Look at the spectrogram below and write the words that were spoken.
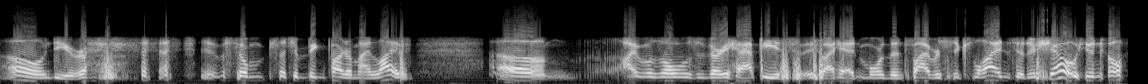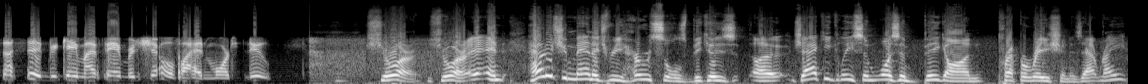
Oh dear, it was so such a big part of my life. Um, I was always very happy if if I had more than five or six lines in a show. You know, it became my favorite show if I had more to do. Sure, sure. And how did you manage rehearsals? Because uh, Jackie Gleason wasn't big on preparation. Is that right?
